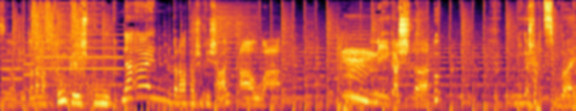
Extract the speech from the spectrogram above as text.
So, okay, Donner macht Dunkelspuk. Nein! Donner macht auch schon viel Schaden. Aua. Mm, Megaschlag. Uh. Megaschlag 2.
